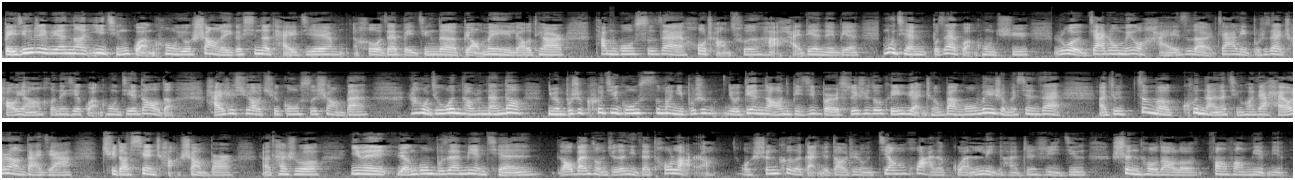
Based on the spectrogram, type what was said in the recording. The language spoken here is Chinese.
北京这边呢，疫情管控又上了一个新的台阶。和我在北京的表妹聊天，他们公司在后场村哈海淀那边，目前不在管控区。如果家中没有孩子的，家里不是在朝阳和那些管控街道的，还是需要去公司上班。然后我就问他，我说：“难道你们不是科技公司吗？你不是有电脑、你笔记本，随时都可以远程办公？为什么现在啊，就这么困难的情况下，还要让大家去到现场上班？”然后他说：“因为员工不在面前，老板总觉得你在偷懒啊。”我深刻的感觉到这种僵化的管理，哈，真是已经渗透到了方方面面。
